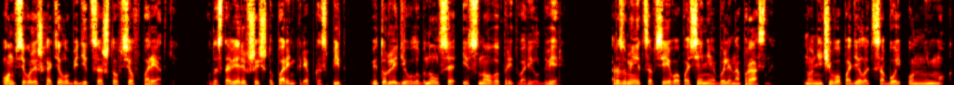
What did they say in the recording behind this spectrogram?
Он всего лишь хотел убедиться, что все в порядке. Удостоверившись, что парень крепко спит, Витурлиди улыбнулся и снова притворил дверь. Разумеется, все его опасения были напрасны, но ничего поделать с собой он не мог.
